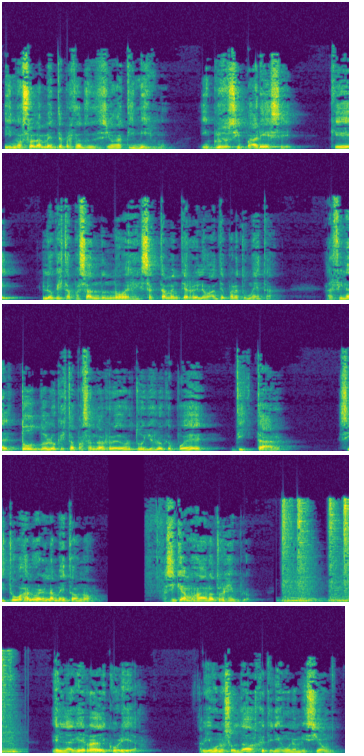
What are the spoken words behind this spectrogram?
y no solamente prestando atención a ti mismo. Incluso si parece que lo que está pasando no es exactamente relevante para tu meta. Al final todo lo que está pasando alrededor tuyo es lo que puede dictar si tú vas a lograr la meta o no. Así que vamos a dar otro ejemplo. En la guerra de Corea, había unos soldados que tenían una misión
